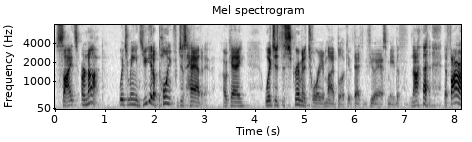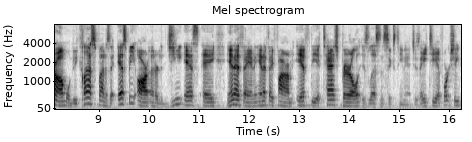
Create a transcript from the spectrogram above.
sights or not which means you get a point for just having it, okay? Which is discriminatory in my book, if that if you ask me. The, not, the firearm will be classified as an SBR under the GSA, NFA, and the NFA firearm if the attached barrel is less than 16 inches. ATF worksheet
